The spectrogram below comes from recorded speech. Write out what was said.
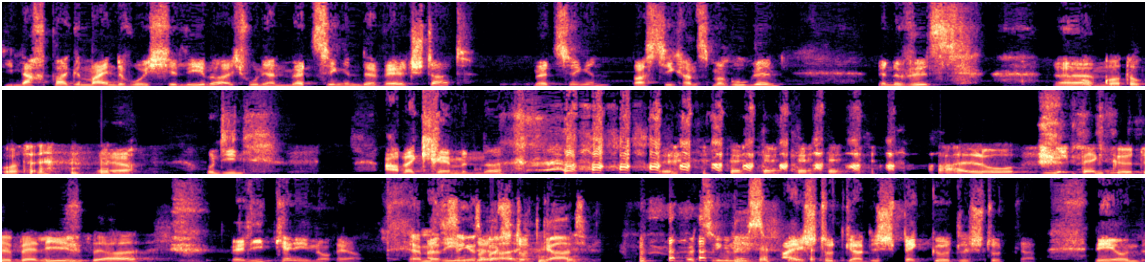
die Nachbargemeinde, wo ich hier lebe. Ich wohne ja in Mötzingen, der Weltstadt. Mötzingen. Basti, kannst du mal googeln, wenn du willst. Ähm, oh Gott, oh Gott. Ja. Und die, aber Kremmen, ne? Hallo, Speckgürtel Berlins, ja. Berlin kenne ich noch, ja. Ja, Mötzingen also, ist bei Stuttgart. Mötzingen ist bei Stuttgart, ist Speckgürtel Stuttgart. Nee, und,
